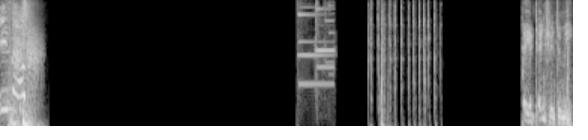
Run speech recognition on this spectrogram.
Enough! Pay attention to me.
